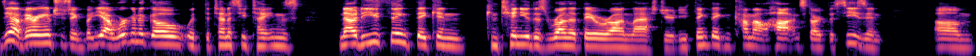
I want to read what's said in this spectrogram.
yeah, very interesting. But yeah, we're going to go with the Tennessee Titans. Now, do you think they can continue this run that they were on last year? Do you think they can come out hot and start the season? Um,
